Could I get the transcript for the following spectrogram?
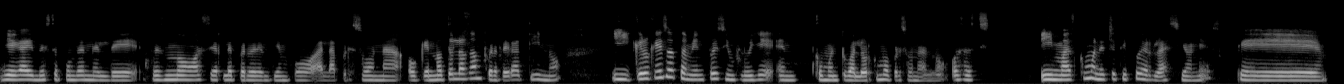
llega en este punto en el de pues no hacerle perder el tiempo a la persona o que no te lo hagan perder a ti, ¿no? Y creo que eso también pues influye en como en tu valor como persona, ¿no? O sea, y más como en este tipo de relaciones que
